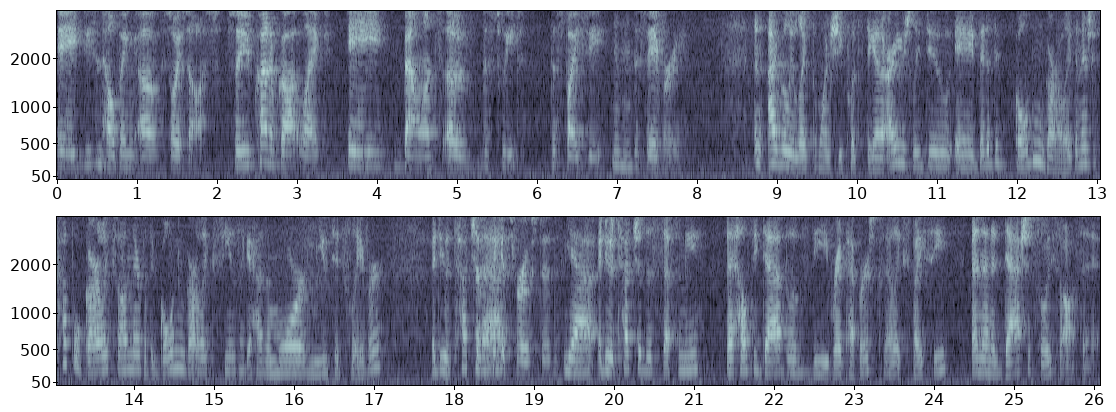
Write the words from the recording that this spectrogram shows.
a decent helping of soy sauce. So you've kind of got like a balance of the sweet, the spicy, mm-hmm. the savory. And I really like the one she puts together. I usually do a bit of the golden garlic, and there's a couple garlics on there, but the golden garlic seems like it has a more muted flavor. I do a touch of Because I think it's roasted. Yeah, I do a touch of the sesame, a healthy dab of the red peppers because I like spicy, and then a dash of soy sauce in it.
